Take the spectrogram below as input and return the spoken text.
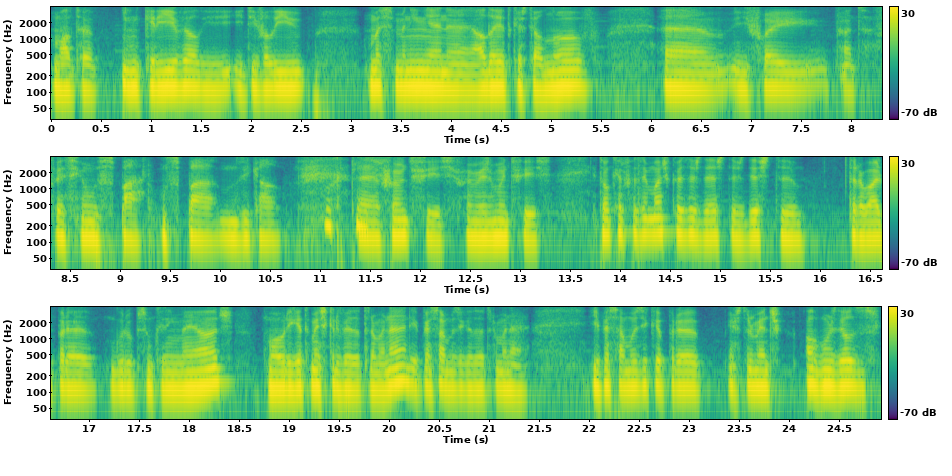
Malta incrível. E, e tive ali uma semaninha na aldeia de Castelo Novo. ah, e foi, pronto, foi assim um spa, um spa musical. É, foi muito fixe, foi mesmo muito fixe. Então quero fazer mais coisas destas, deste trabalho para grupos um bocadinho maiores, me obriga também a escrever de outra maneira e a pensar a música de outra maneira. E a pensar a música para instrumentos, alguns deles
